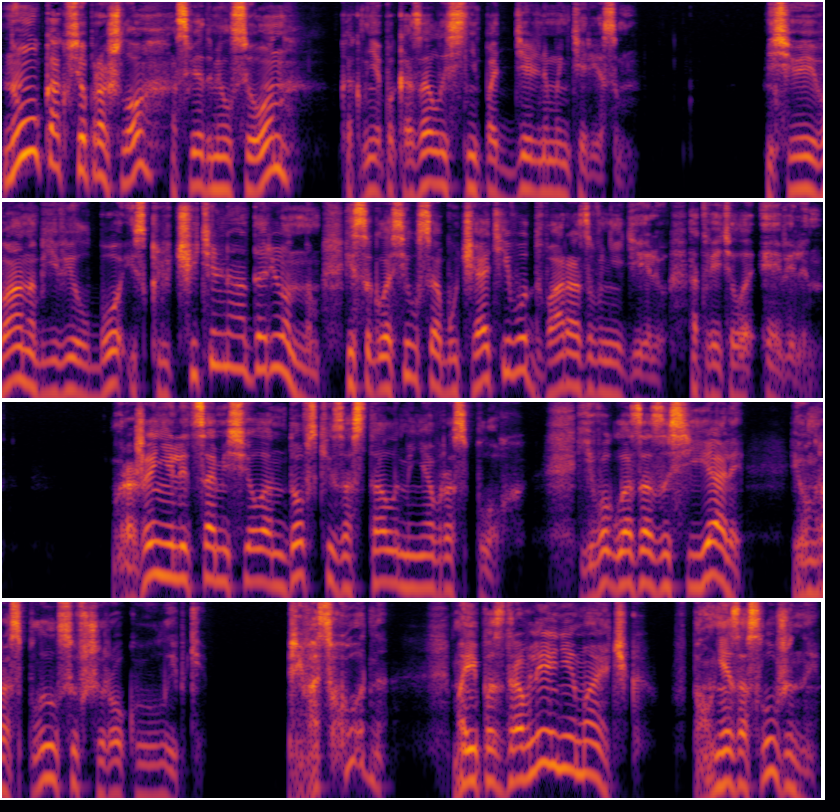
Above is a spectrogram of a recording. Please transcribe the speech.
«Ну, как все прошло?» — осведомился он, как мне показалось, с неподдельным интересом. Месье Иван объявил Бо исключительно одаренным и согласился обучать его два раза в неделю, — ответила Эвелин. Выражение лица месье Ландовски застало меня врасплох. Его глаза засияли, и он расплылся в широкой улыбке. «Превосходно! Мои поздравления, мальчик! Вполне заслуженные!»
